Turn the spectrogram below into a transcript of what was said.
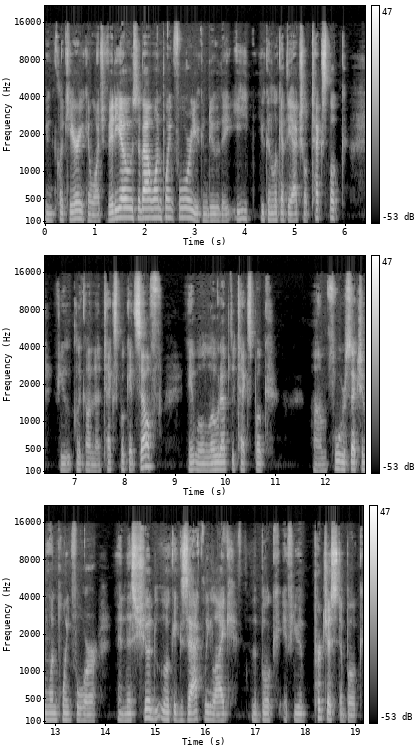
You can click here, you can watch videos about 1.4, you can do the e you can look at the actual textbook. If you click on the textbook itself, it will load up the textbook um, for section 1.4 and this should look exactly like the book if you purchased a book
